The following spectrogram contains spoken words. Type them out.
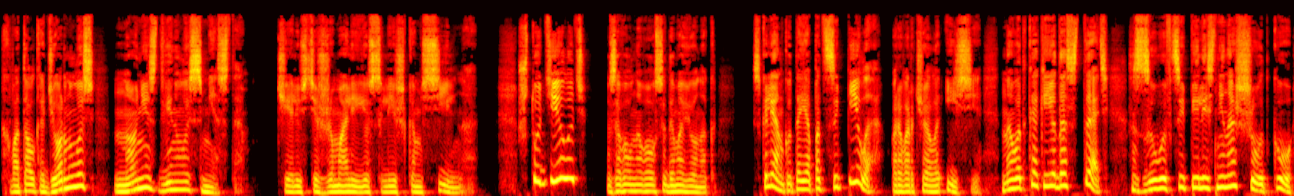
Хваталка дернулась, но не сдвинулась с места. Челюсти сжимали ее слишком сильно. «Что делать?» — заволновался домовенок. «Склянку-то я подцепила», — проворчала Иси. «Но вот как ее достать? Зубы вцепились не на шутку.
